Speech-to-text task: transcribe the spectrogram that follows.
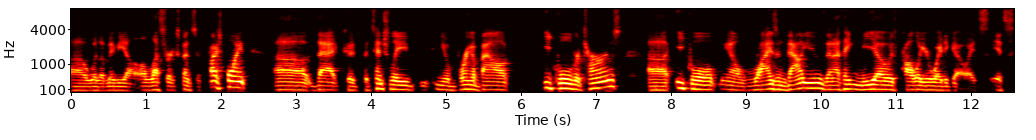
uh, with a maybe a, a, lesser expensive price point uh, that could potentially you know bring about equal returns uh, equal you know rise in value, then I think Nio is probably your way to go. It's it's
